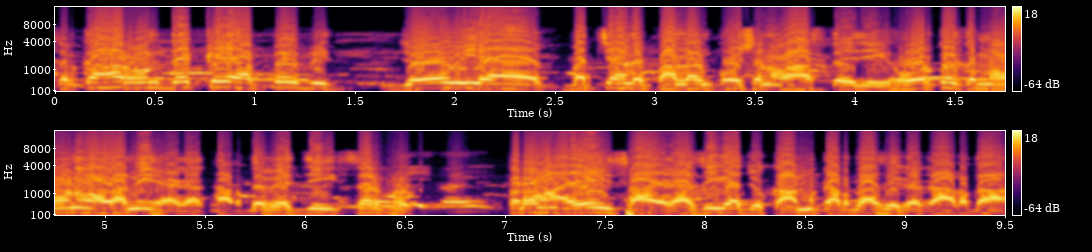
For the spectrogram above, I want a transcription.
ਸਰਕਾਰ ਹੁਣ ਦੇਖੇ ਆਪੇ ਵੀ ਜੋ ਵੀ ਹੈ ਬੱਚਿਆਂ ਦੇ ਪਾਲਣ ਪੋਸ਼ਣ ਵਾਸਤੇ ਜੀ ਹੋਰ ਕੋਈ ਕਮਾਉਣ ਵਾਲਾ ਨਹੀਂ ਹੈਗਾ ਘਰ ਦੇ ਵਿੱਚ ਜੀ ਸਿਰਫ ਪਰਵਾਹ ਇਹ ਹਿੱਸਾ ਹੈਗਾ ਸੀਗਾ ਜੋ ਕੰਮ ਕਰਦਾ ਸੀਗਾ ਘਰ ਦਾ।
